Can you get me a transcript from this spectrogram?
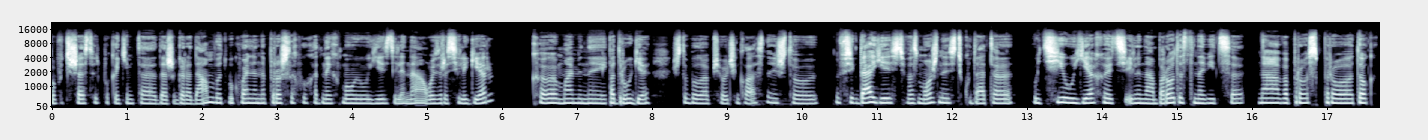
попутешествовать по каким-то даже городам. Вот буквально на прошлых выходных мы ездили на озеро Селигер к маминой подруге, что было вообще очень классно, и что всегда есть возможность куда-то уйти, уехать или наоборот остановиться. На вопрос про то, как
